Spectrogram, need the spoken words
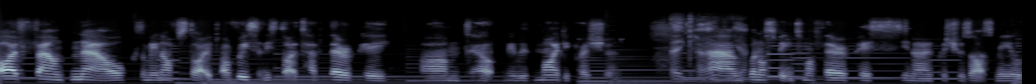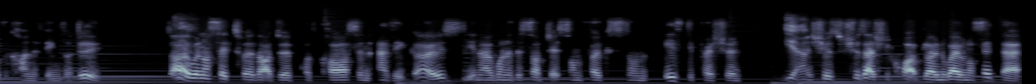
i've found now because i mean i've started i've recently started to have therapy um, to help me with my depression okay. Um, yeah, When I was speaking to my therapist, you know, because she was asking me all the kind of things I do. So when I said to her that I do a podcast, and as it goes, you know, one of the subjects I'm focusing on is depression, yeah, and she was she was actually quite blown away when I said that.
